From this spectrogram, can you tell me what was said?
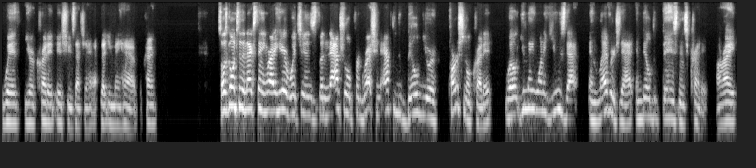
with your credit issues that you have, that you may have, okay? So let's go into the next thing right here, which is the natural progression after you build your personal credit. Well, you may want to use that and leverage that and build business credit. All right.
